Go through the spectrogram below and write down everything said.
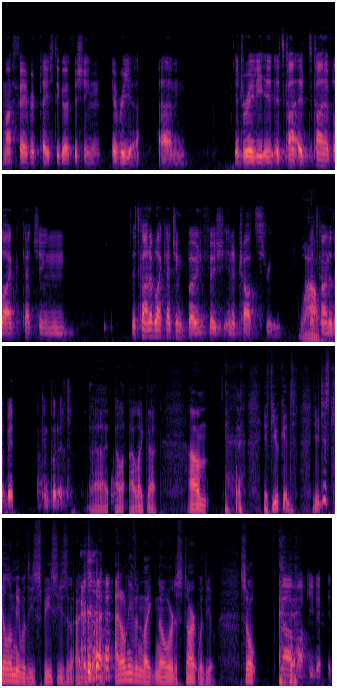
my favorite place to go fishing every year. Um, it really it, it's kind it's kind of like catching it's kind of like catching bonefish in a trout stream. Wow, that's kind of the best I can put it. Uh, I, I like that. Um, if you could, you're just killing me with these species, and I just I, I don't even like know where to start with you. So no, Mark, you definitely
